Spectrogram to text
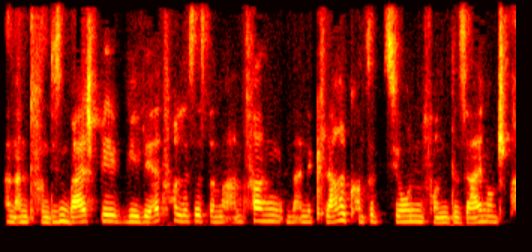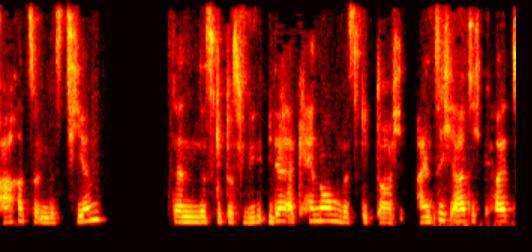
anhand von diesem Beispiel, wie wertvoll es ist, am Anfang in eine klare Konzeption von Design und Sprache zu investieren. Denn das gibt euch Wiedererkennung, das gibt euch Einzigartigkeit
